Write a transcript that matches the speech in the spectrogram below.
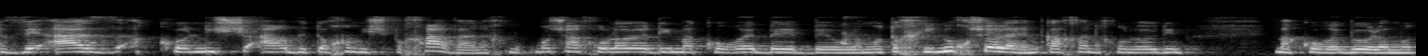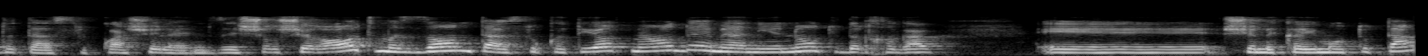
ואז הכל נשאר בתוך המשפחה, ואנחנו, כמו שאנחנו לא יודעים מה קורה בעולמות החינוך שלהם, ככה אנחנו לא יודעים מה קורה בעולמות התעסוקה שלהם. זה שרשראות מזון תעסוקתיות מאוד אה, מעניינות, דרך אגב, אה, שמקיימות אותן,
